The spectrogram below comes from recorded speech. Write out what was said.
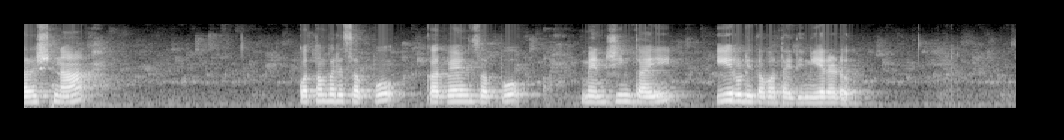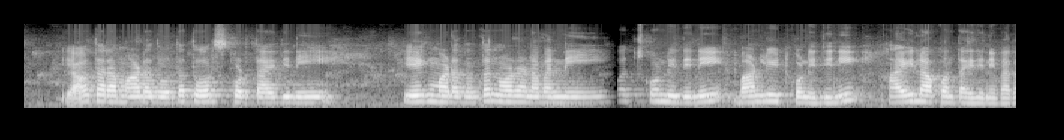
ಅರಿಶಿನ ಕೊತ್ತಂಬರಿ ಸೊಪ್ಪು, ಕರಿಬೇವಿನ ಸೊಪ್ಪು, ಮೆಣಸಿನ್ಕಾಯಿ. ಈರುಳ್ಳಿ ತೊಗೋತಾ ಇದ್ದೀನಿ ಎರಡು. ಯಾವ ಥರ ಮಾಡೋದು ಅಂತ ತೋರಿಸ್ಕೊಡ್ತಾ ಇದ್ದೀನಿ. ಹೇಗೆ ಮಾಡೋದು ಅಂತ ನೋಡೋಣ ಬನ್ನಿ. ಹಚ್ಕೊಂಡಿದ್ದೀನಿ ಬಾಣಲಿ ಇಟ್ಕೊಂಡಿದ್ದೀನಿ, ಆಯಿಲ್ ಹಾಕ್ಕೊತಾ ಇದ್ದೀನಿ ಇವಾಗ.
